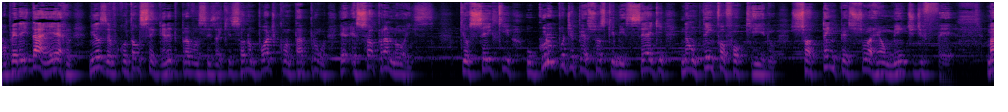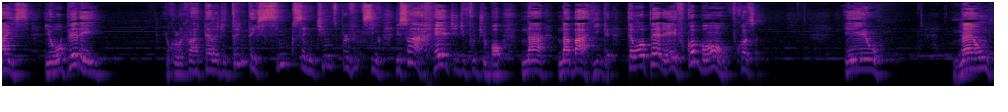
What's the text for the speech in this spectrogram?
Operei da hérnia. Meu Deus, eu vou contar um segredo para vocês aqui, só não pode contar pro, é, é só para nós. Que eu sei que o grupo de pessoas que me segue não tem fofoqueiro, só tem pessoa realmente de fé. Mas eu operei, eu coloquei uma tela de 35 centímetros por 25. Isso é uma rede de futebol na, na barriga. Então eu operei, ficou bom. Ficou assim. Eu não,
